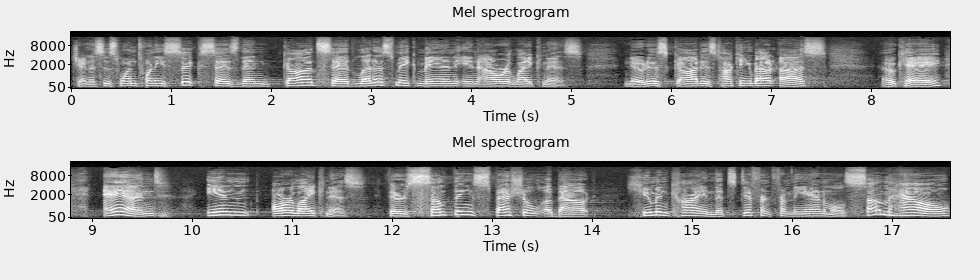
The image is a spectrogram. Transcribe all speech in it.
Genesis 1:26 says then God said, "Let us make man in our likeness." Notice God is talking about us. Okay? And in our likeness, there's something special about humankind that's different from the animals. Somehow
